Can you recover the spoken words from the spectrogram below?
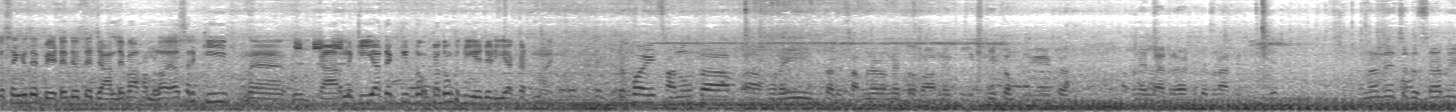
ਬਲਵਿੰਦਰ ਸਿੰਘ ਦੇ ਬੇਟੇ ਦੇ ਉੱਤੇ ਜਾਨਲੇਵਾ ਹਮਲਾ ਹੋਇਆ। ਸਰ ਕੀ ਕਾਰਨ ਕੀ ਆ ਤੇ ਕਦੋਂ ਕਦੀ ਇਹ ਜਿਹੜੀ ਆ ਘਟਨਾ ਹੈ? ਦੇਖੋ ਇਹ ਸਾਨੂੰ ਤਾਂ ਹੁਣੇ ਹੀ ਤੁਹਾਡੇ ਸਾਹਮਣੇ ਉਹਨਾਂ ਉਹਨੇ ਪਰਿਵਾਰ ਨੇ ਲਿਖਤੀ ਕੰਪਲੇਂਟ ਆਪਣੇ ਲੈਟਰ ਹੈਡ ਤੇ ਬਣਾ ਕੇ ਦਿੱਤੀ ਹੈ। ਉਹਨਾਂ ਦੇ ਵਿੱਚ ਦੱਸਿਆ ਵੀ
